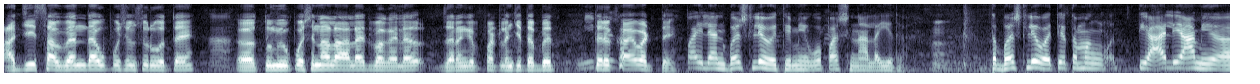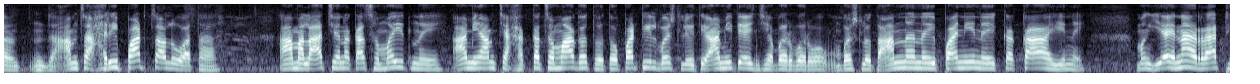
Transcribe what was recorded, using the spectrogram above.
आजी सहाव्यांदा उपोषण सुरू होत आहे तुम्ही उपोषणाला आलायत बघायला जरांगे पाटलांची तब्येत. तर काय वाटतंय? पहिल्यान बसले होते मी उपासनाला इथं. हां. तर बसले होते तर मग ती आली आम्ही आमचा हरिपाठ चालू होता. आम्हाला अचानक असं माहीत नाही. आम्ही आमच्या हक्काचं मागत होतो. पाटील बसले होते. आम्ही त्यांच्याबरोबर बसलो होतो. अन्न नाही पाणी नाही का काही नाही. मग ये ना राठ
